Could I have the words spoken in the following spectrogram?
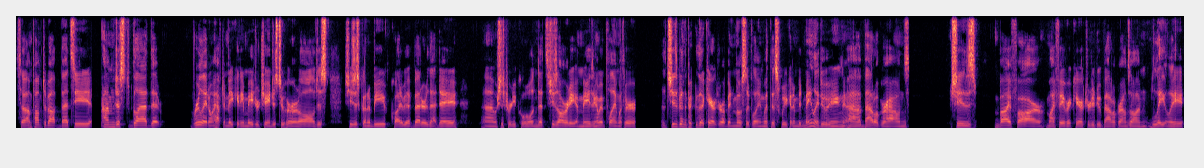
So I'm pumped about Betsy. I'm just glad that really I don't have to make any major changes to her at all. Just she's just going to be quite a bit better that day, uh, which is pretty cool. And that she's already amazing. I've been playing with her she's been the, the, character I've been mostly playing with this week, and I've been mainly doing uh, battlegrounds. She's by far my favorite character to do battlegrounds on lately.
